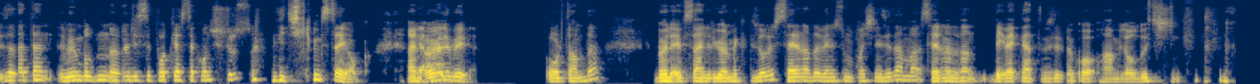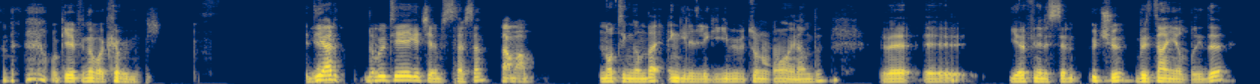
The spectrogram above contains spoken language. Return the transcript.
zaten Wimbledon öncesi podcast'te konuşuruz. Hiç kimse yok. Hani Yani. öyle bir ortamda böyle efsaneleri görmek güzel oluyor. Serena da Venüs'ün maçını izledi ama Serena'dan bir beklentimiz yok. O hamile olduğu için o keyfine bakabilir. Diğer WTA'ya geçelim istersen. Tamam. Nottingham'da İngiliz Ligi gibi bir turnuva oynandı. Ve e, yarı finalistlerin 3'ü Britanyalıydı.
